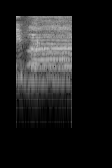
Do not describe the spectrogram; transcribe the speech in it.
neighbor.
